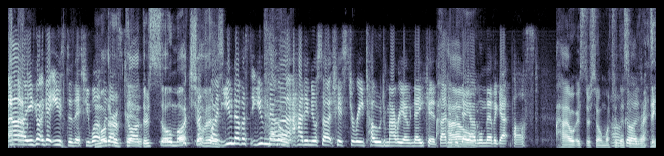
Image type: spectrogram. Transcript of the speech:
Ah, you got to get used to this. You work with Mother us of God, too. there's so much That's of fine. it. You never, you never had in your search history Toad Mario naked. That is a day I will never get past. How is there so much Oh of this god. already?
